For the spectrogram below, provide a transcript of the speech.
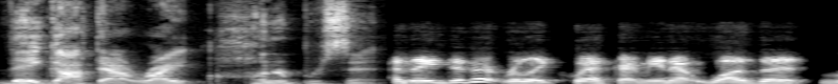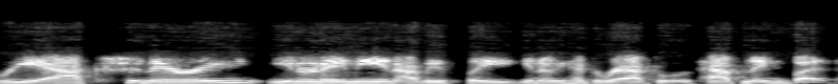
they got that right 100%. And they did it really quick. I mean, it wasn't reactionary. You know what I mean? Obviously, you know, you had to react to what was happening, but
